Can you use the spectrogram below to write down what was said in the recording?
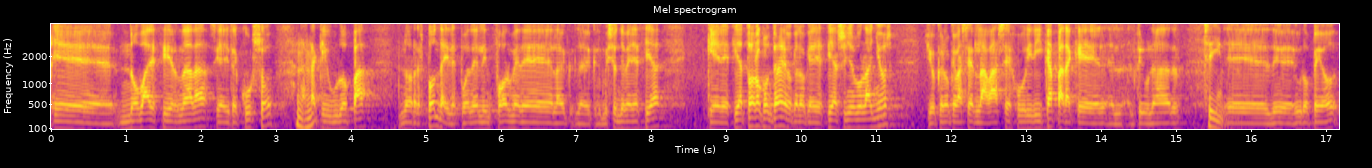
eh, no va a decir nada si hay recurso hasta que Europa no responda. Y después del informe de la, Comisión de Venecia, que decía todo lo contrario que lo que decía el señor Bolaños, yo creo que va a ser la base jurídica para que el, Tribunal Europeo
